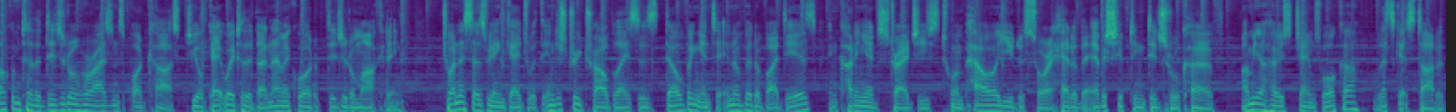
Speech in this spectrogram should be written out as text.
Welcome to the Digital Horizons podcast, your gateway to the dynamic world of digital marketing. Join us as we engage with industry trailblazers, delving into innovative ideas and cutting edge strategies to empower you to soar ahead of the ever shifting digital curve. I'm your host, James Walker. Let's get started.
